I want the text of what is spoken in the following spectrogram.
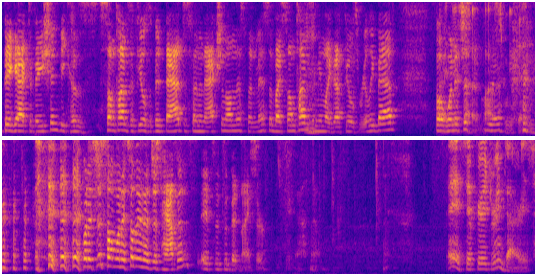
big activation because sometimes it feels a bit bad to spend an action on this than miss, and by sometimes Mhm. I mean like that feels really bad. But I when it's just last weekend. but it's just some, when it's something that just happens, it's it's a bit nicer. Yeah. Yeah. Hey, it's the Upgrade Dream Diaries.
